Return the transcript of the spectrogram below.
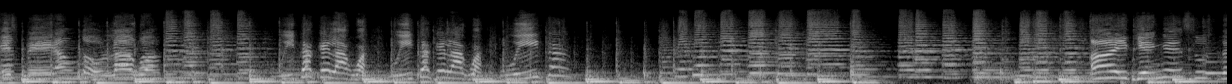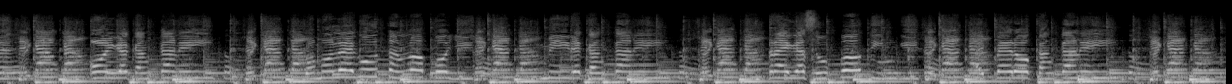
esperando el agua. Guita que el agua, guita que el agua, guita. Ay, ¿quién es usted? Oiga, cancanito, ¿cómo le gustan los pollitos? soy Cancan, Mire, cancanito, soy Cancan, traiga su potinguito. Soy Cancan. Ay, pero cancanito, soy Cancan.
